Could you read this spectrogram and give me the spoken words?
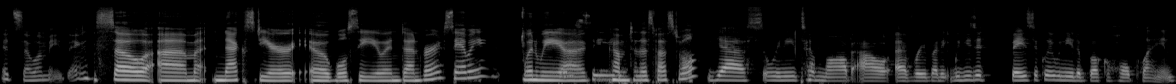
it's so amazing. So, um, next year uh, we'll see you in Denver, Sammy, when we we'll uh, come to this festival. Yes, we need to mob out everybody. We need to basically we need to book a whole plane.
